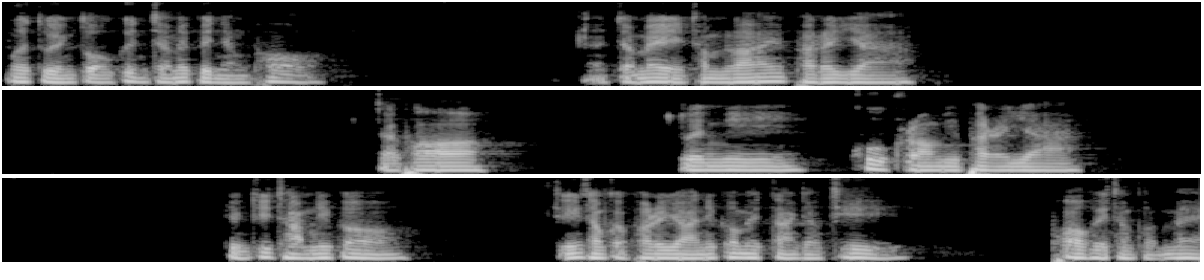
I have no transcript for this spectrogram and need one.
เมื่อตัวเองโตขึ้นจะไม่เป็นอย่างพ่อ จะไม่ทำร้ายภรรยา แต่พอตัวเองมีคู่ครองมีภรรยา สิ่งที่ทำนี่ก็สิ่งที่ทำกับภรรยานี่ก็ไม่ต่างจากที่ พ่อเคยทำกับแม่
